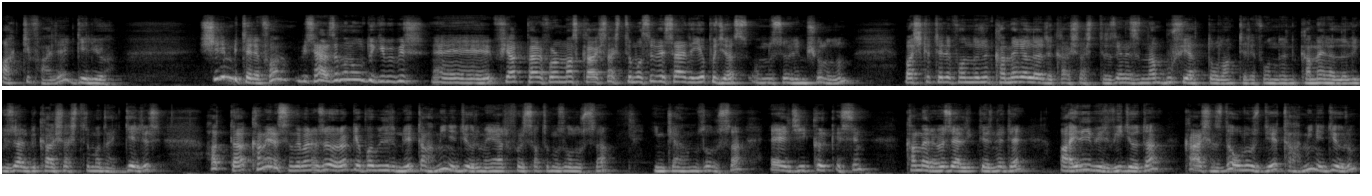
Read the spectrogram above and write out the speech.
aktif hale geliyor. Şirin bir telefon. Biz her zaman olduğu gibi bir e, fiyat performans karşılaştırması vesaire de yapacağız. Onu söylemiş olalım. Başka telefonların kameralarıyla karşılaştırırız. En azından bu fiyatta olan telefonların kameraları güzel bir karşılaştırma da gelir. Hatta kamerasını da ben özel olarak yapabilirim diye tahmin ediyorum. Eğer fırsatımız olursa, imkanımız olursa LG 40S'in kamera özelliklerine de ayrı bir videoda karşınızda oluruz diye tahmin ediyorum.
